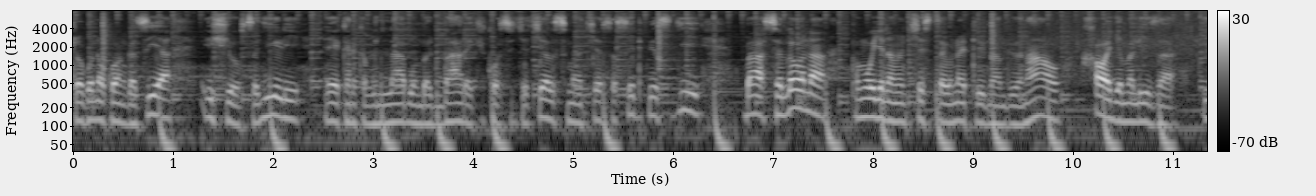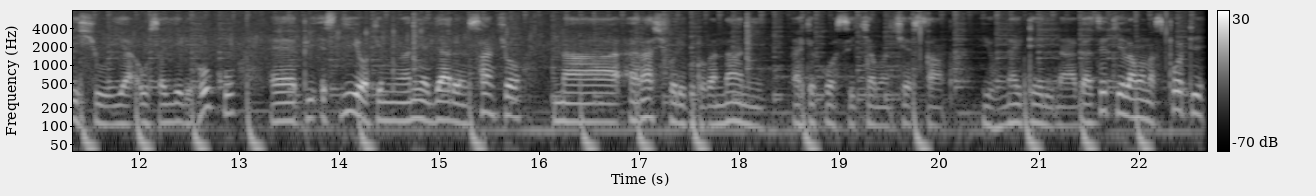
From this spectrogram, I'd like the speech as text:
tutakwenda kuangazia ishu ya usajili e, katika vilabu mbalimbali kikosi cha Chelsea, Manchester City, PSG, Barcelona pamoja na Manchester United naambiwa nao hawajamaliza ishu ya usajili huku e, PSG wakimng'ania Jadon Sancho na Rashford kutoka ndani ya kikosi cha Manchester United. Na gazeti la Mwanaspoti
